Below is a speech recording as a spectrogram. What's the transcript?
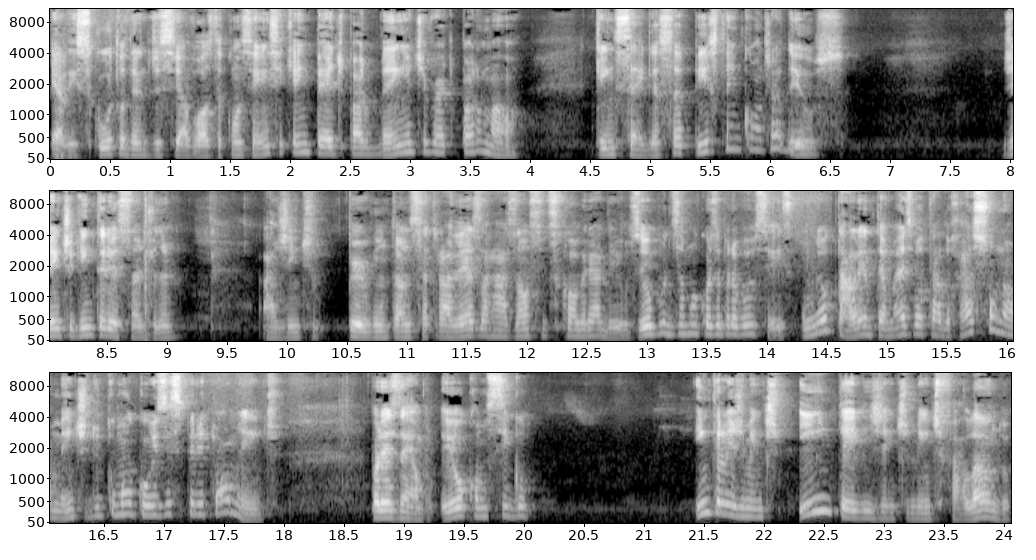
Ela escuta dentro de si a voz da consciência que a impede para o bem e adverte para o mal. Quem segue essa pista encontra Deus. Gente, que interessante, né? A gente perguntando se através da razão se descobre a Deus. Eu vou dizer uma coisa para vocês. O meu talento é mais voltado racionalmente do que uma coisa espiritualmente. Por exemplo, eu consigo inteligentemente, inteligentemente falando,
